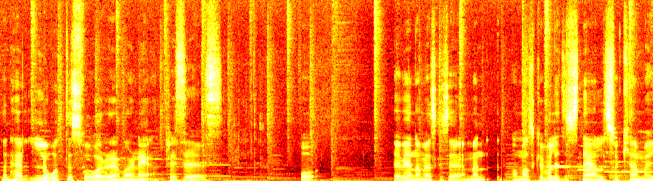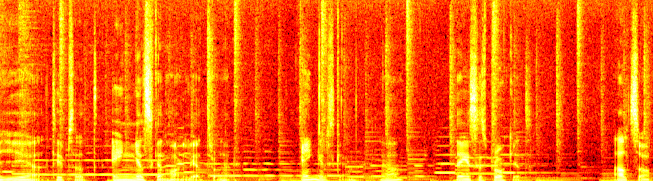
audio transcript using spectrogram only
Den här låter svårare än vad den är. Precis. Och jag vet inte om jag ska säga det, men om man ska vara lite snäll så kan man ge tipset att engelskan har en ledtråd här. Engelskan? Ja, det engelska språket. Alltså,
